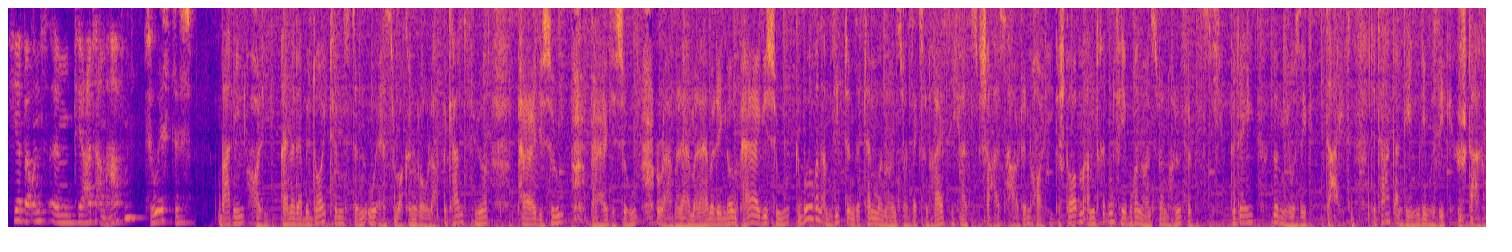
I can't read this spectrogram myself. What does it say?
Hier bei uns im Theater am Hafen. so ist es. Buddy Holly, einer der bedeutendsten US-Rock'n'Roller, bekannt für Peggy Sue, Peggy Sue, Ramalama Ding Dong, Peggy Sue. Geboren am 7. September 1936 als Charles Hardin Holly, gestorben am 3. Februar 1959. The day the music died. Der Tag, an dem die Musik starb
